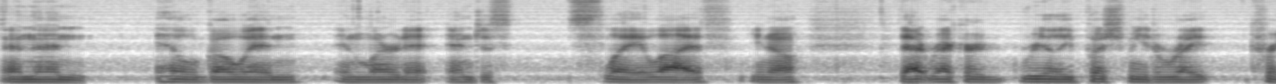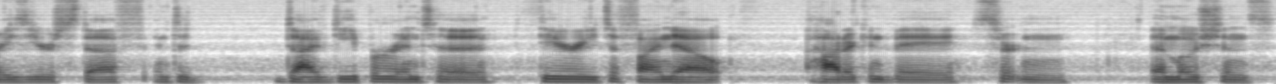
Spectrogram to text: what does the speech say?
And then he'll go in and learn it and just slay live you know? That record really pushed me to write crazier stuff and to dive deeper into theory to find out how to convey certain emotions.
